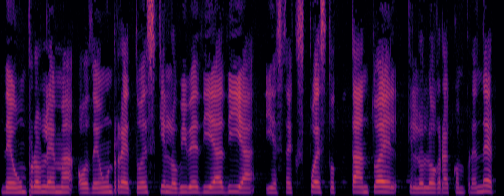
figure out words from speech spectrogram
de un problema o de un reto es quien lo vive día a día y está expuesto tanto a él que lo logra comprender.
